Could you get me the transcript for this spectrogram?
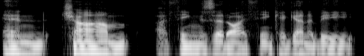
and charm are things that I think are going to be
